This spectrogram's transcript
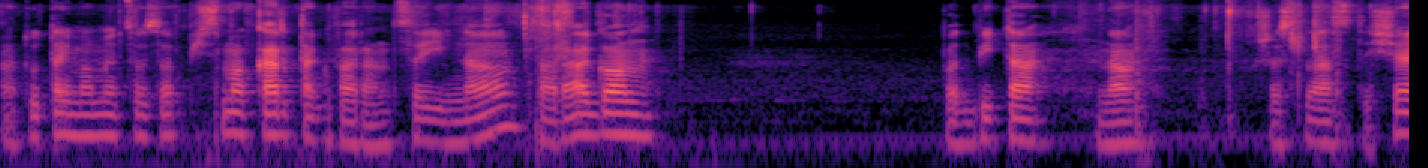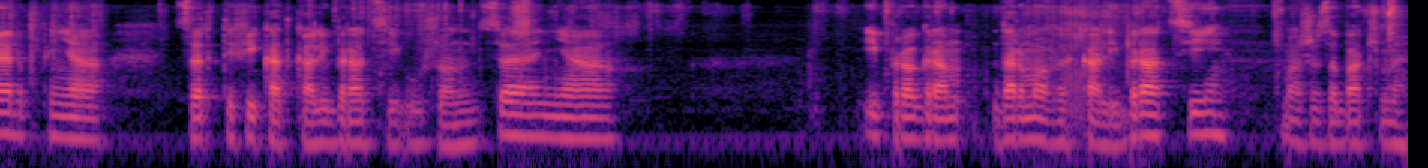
A tutaj mamy co za pismo? Karta gwarancyjna, paragon, podbita na 16 sierpnia, certyfikat kalibracji urządzenia i program darmowych kalibracji. Może zobaczmy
